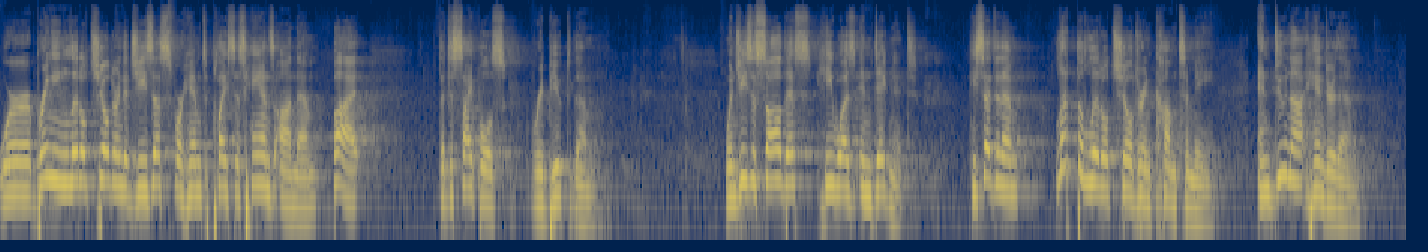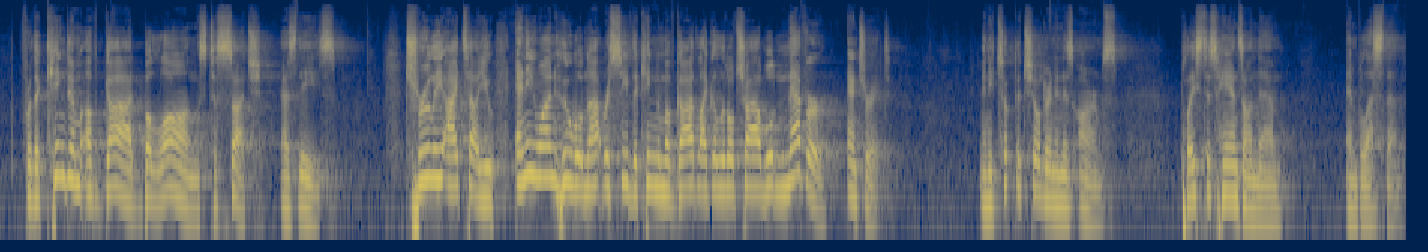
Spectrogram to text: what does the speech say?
were bringing little children to Jesus for him to place his hands on them, but the disciples rebuked them. When Jesus saw this, he was indignant. He said to them, Let the little children come to me and do not hinder them, for the kingdom of God belongs to such as these. Truly, I tell you, anyone who will not receive the kingdom of God like a little child will never enter it. And he took the children in his arms, placed his hands on them, and blessed them.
